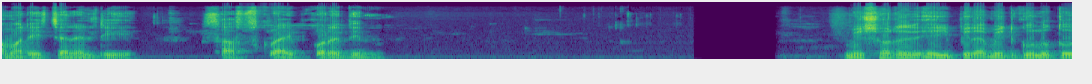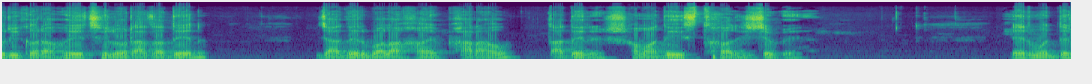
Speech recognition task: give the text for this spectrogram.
আমার এই চ্যানেলটি সাবস্ক্রাইব করে দিন। মিশরের এই পিরামিডগুলো তৈরি করা হয়েছিল রাজাদের, যাদের বলা হয় ফারাও, তাদের সমাধি স্থল হিসেবে। এর মধ্যে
